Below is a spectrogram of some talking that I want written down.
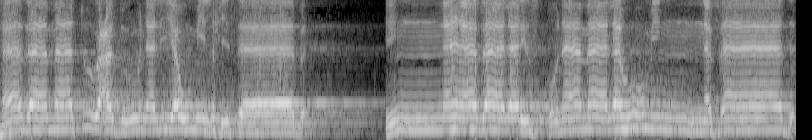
هذا ما توعدون ليوم الحساب. إن هذا لرزقنا ما له من نفاد.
